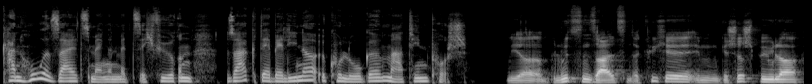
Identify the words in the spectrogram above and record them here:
kann hohe Salzmengen mit sich führen, sagt der Berliner Ökologe Martin Pusch. Wir benutzen Salz in der Küche, im Geschirrspüler.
